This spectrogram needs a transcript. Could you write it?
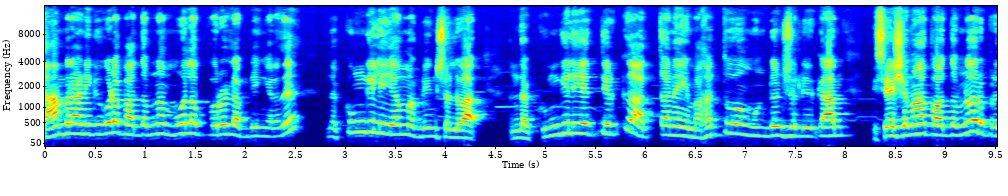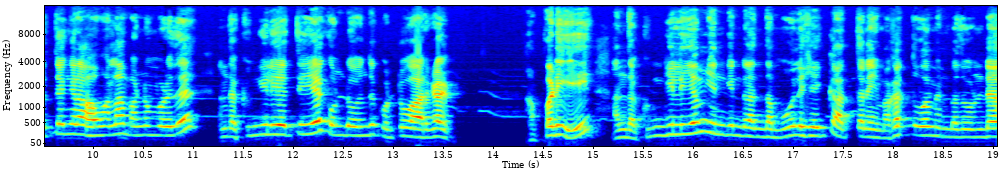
சாம்பிராணிக்கு கூட பார்த்தோம்னா மூலப்பொருள் அப்படிங்கிறது இந்த குங்கிலியம் அப்படின்னு சொல்லுவார் இந்த குங்கிலியத்திற்கு அத்தனை மகத்துவம் உண்டுன்னு சொல்லியிருக்கா. விசேஷமா பார்த்தோம்னா ஒரு பிரத்யங்கராகம் எல்லாம் பண்ணும் பொழுது அந்த குங்கிலியத்தையே கொண்டு வந்து கொட்டுவார்கள். அப்படி அந்த குங்கிலியம் என்கின்ற அந்த மூலிகைக்கு அத்தனை மகத்துவம் என்பது உண்டு.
